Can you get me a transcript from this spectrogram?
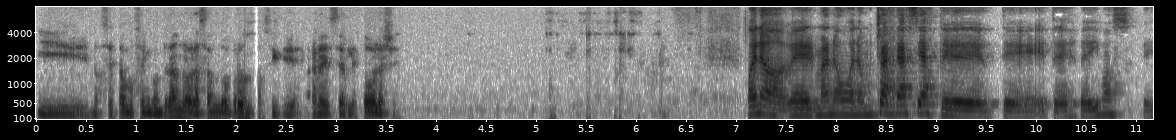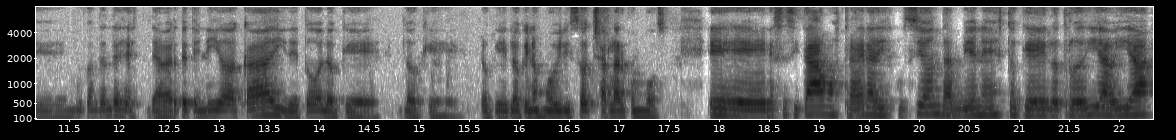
y nos estamos encontrando, abrazando pronto, así que agradecerles todo la gente. Bueno, hermano, bueno, muchas gracias. Te, despedimos eh, muy contentos de, haberte tenido acá y de todo lo que, lo que, lo que, lo que nos movilizó charlar con vos. Eh, necesitábamos traer a discusión también esto que el otro día había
